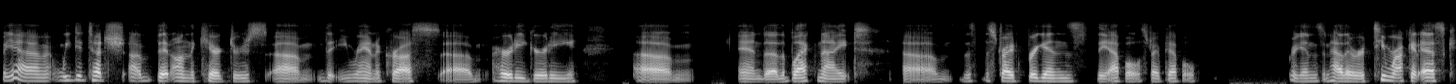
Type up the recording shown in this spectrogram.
But yeah, we did touch a bit on the characters um, that you ran across um, Hurdy Gurdy um, and uh, the Black Knight, um, the, the Striped Brigands, the Apple, Striped Apple Brigands, and how they were Team Rocket esque.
